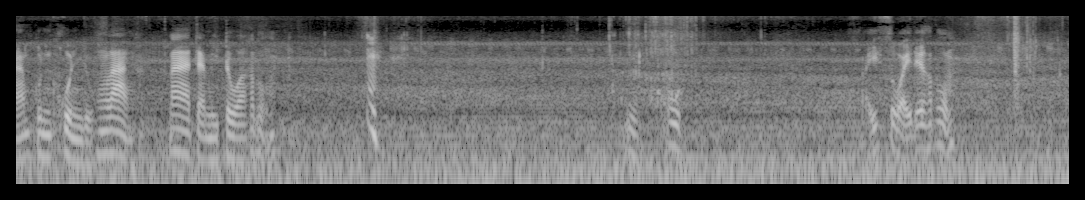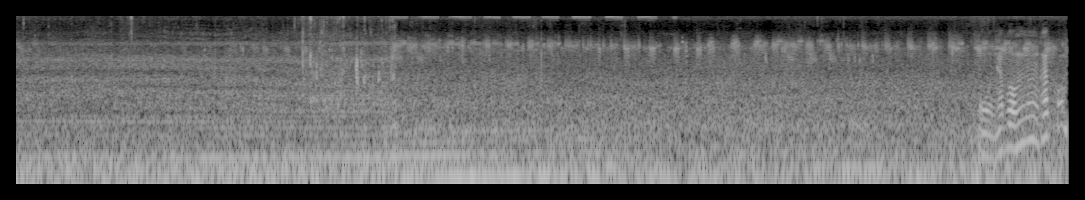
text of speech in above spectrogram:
น้ำขุ่นๆอยู่ข้างล่าง น่าจะมีตัวครับผม ใสสวยด้วยครับผม นู่นครับผมนู่นครับผม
